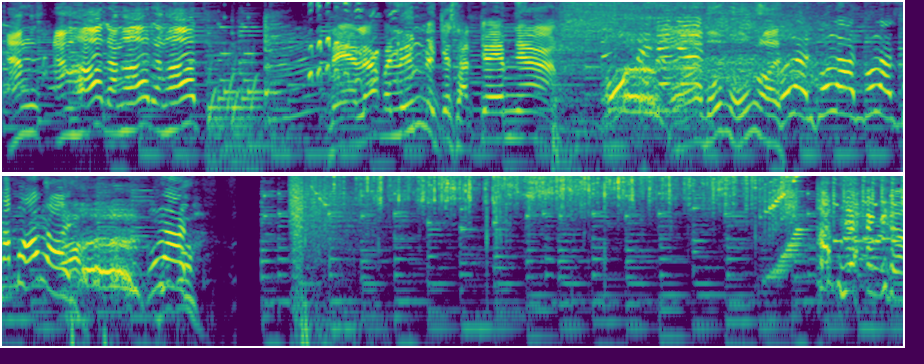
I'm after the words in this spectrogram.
Ăn ăn hết ăn hết ăn hết. Nè lát phải liếm này cho sạch cho em nha. Uống đi nha bốn muỗng rồi. Cố lên cố lên cố lên sắp hết rồi. Cố lên Giang kìa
